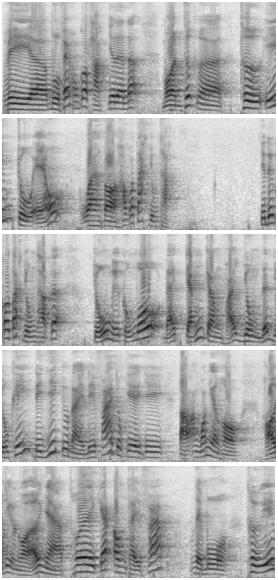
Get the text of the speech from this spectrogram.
Vì à, bùa phép không có thật cho nên đó, mọi hình thức à, thư yếm, trù ẻo hoàn toàn không có tác dụng thật. Chứ nếu có tác dụng thật á, chủ nghĩa khủng bố đã chẳng cần phải dùng đến vũ khí đi giết chỗ này, đi phá chỗ kia chi tạo ăn quán giang hồ. Họ chỉ cần ngồi ở nhà thuê các ông thầy pháp thầy bùa, thư yếm,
